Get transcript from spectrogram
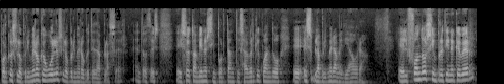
porque es lo primero que hueles y lo primero que te da placer. Entonces, eso también es importante, saber que cuando eh, es la primera media hora. El fondo siempre tiene que ver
